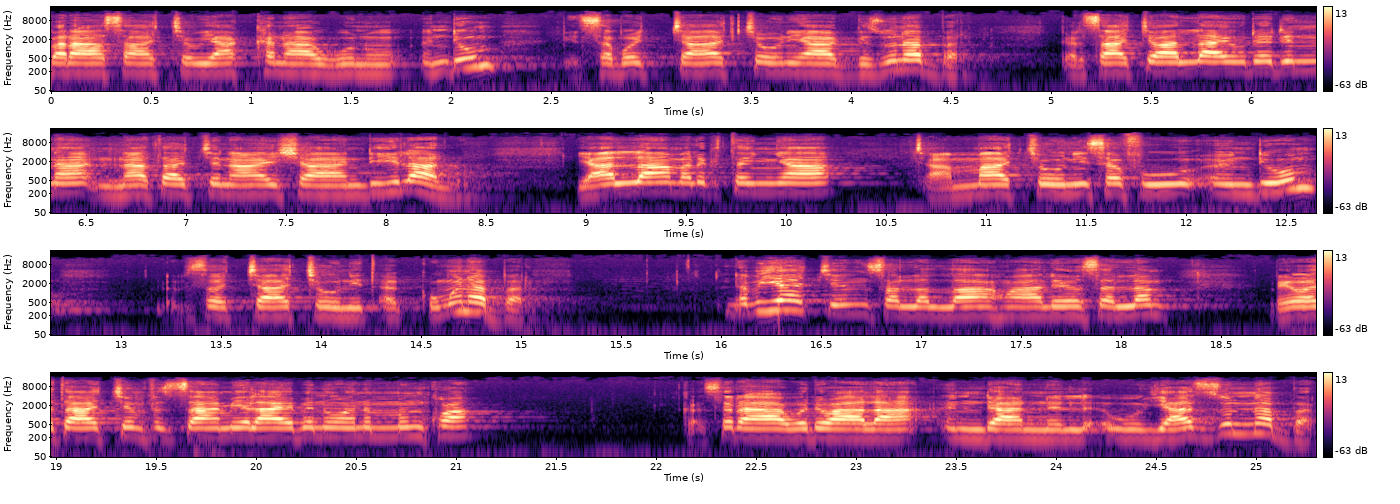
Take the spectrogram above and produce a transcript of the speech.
በራሳቸው ያከናውኑ እንዲሁም ቤተሰቦቻቸውን ያግዙ ነበር። ከእርሳቸው አላህ ይውደድና እናታችን አይሻ እንዲህ ይላሉ። የአላህ መልእክተኛ ጫማቸውን ይሰፉ እንዲሁም ልብሶቻቸውን ይጠቁሙ ነበር። ነቢያችን ሰለላሁ ዐለይሂ ወሰለም በሕይወታችን ፍጻሜ ላይ ብንሆንም እንኳ ከስራ ወደ ኋላ እንዳንል ያዙን ነበር።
